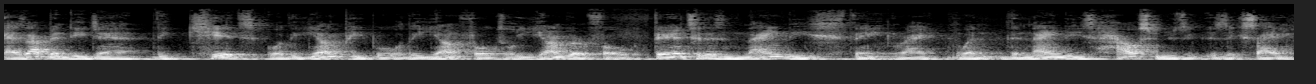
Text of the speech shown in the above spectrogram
as I've been DJing, the kids or the young people or the young folks or younger folk, they're into this 90s thing, right? When the 90s house music is exciting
